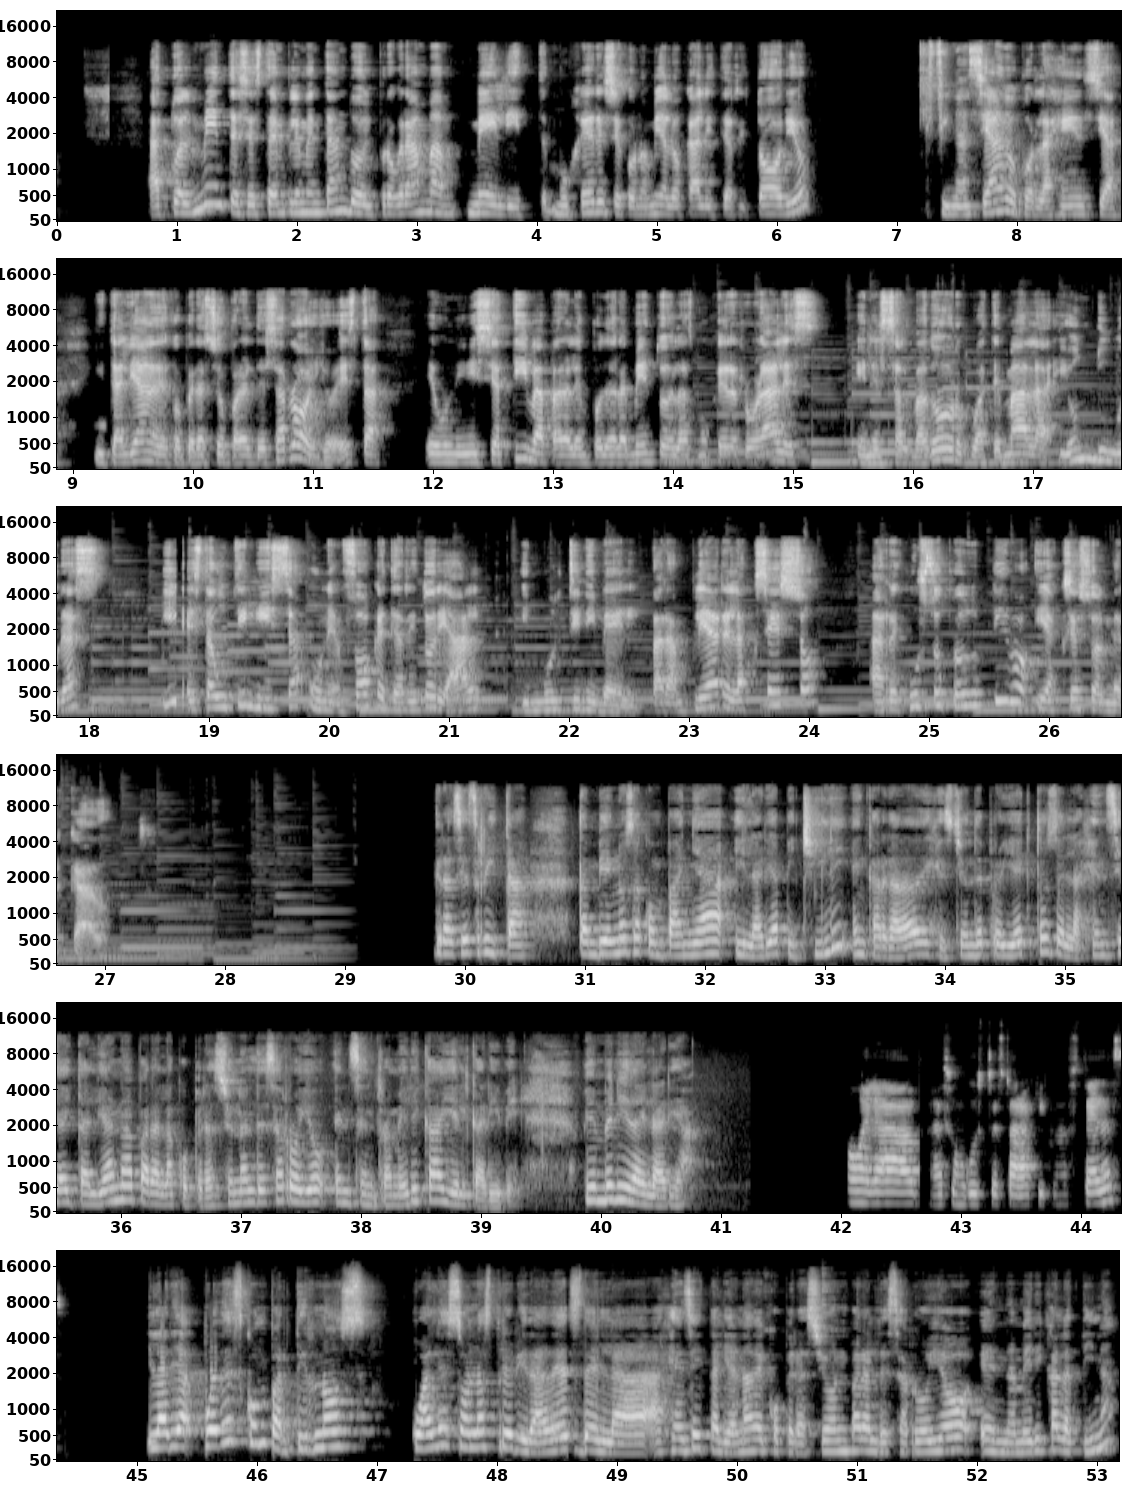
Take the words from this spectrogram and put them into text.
Actualmente se está implementando el programa MELIT, Mujeres, Economía Local y Territorio, financiado por la Agencia Italiana de Cooperación para el Desarrollo. Esta es una iniciativa para el empoderamiento de las mujeres rurales en El Salvador, Guatemala y Honduras, y esta utiliza un enfoque territorial y multinivel para ampliar el acceso a recursos productivos y acceso al mercado. Gracias Rita. También nos acompaña Hilaria Pichili, encargada de gestión de proyectos de la Agencia Italiana para la Cooperación al Desarrollo en Centroamérica y el Caribe. Bienvenida Hilaria. Hola, es un gusto estar aquí con ustedes. Hilaria, ¿puedes compartirnos cuáles son las prioridades de la Agencia Italiana de Cooperación para el Desarrollo en América Latina?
